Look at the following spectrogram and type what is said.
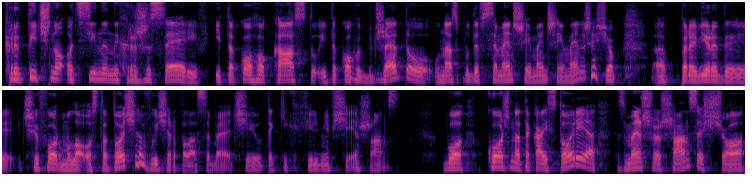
критично оцінених режисерів і такого касту, і такого бюджету у нас буде все менше і менше і менше, щоб е, перевірити, чи формула остаточно вичерпала себе, чи у таких фільмів ще є шанс. Бо кожна така історія зменшує шанси, що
